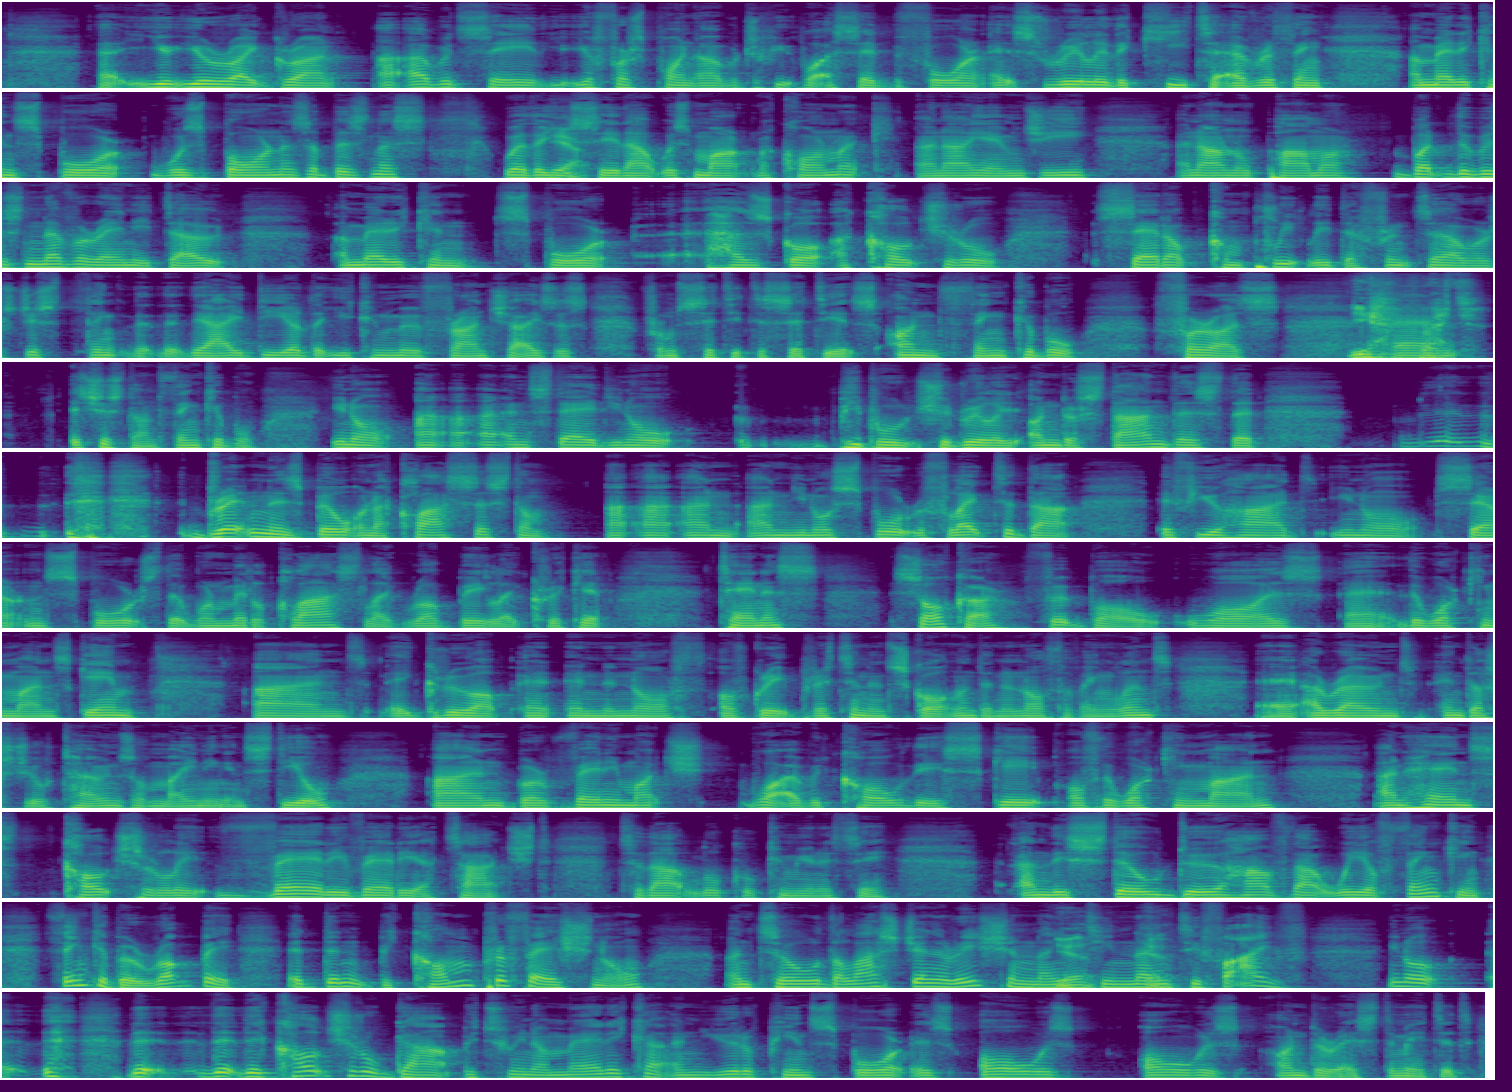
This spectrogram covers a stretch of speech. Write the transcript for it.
Uh, you, are right, Grant. I, I, would say your first point, I would repeat what I said before. It's really the key to everything. American sport was born as a business, whether you yeah. say that was Mark McCormack and IMG and Arnold Palmer. But there was never any doubt American sport has got a cultural set up completely different to ours. Just think that the, the, idea that you can move franchises from city to city, it's unthinkable for us. Yeah, um, right. It's just unthinkable. You know, I, I, instead, you know, people should really understand this that Britain is built on a class system. And, and, you know, sport reflected that. If you had, you know, certain sports that were middle class, like rugby, like cricket, tennis, soccer, football was uh, the working man's game. And it grew up in, in, the north of Great Britain and Scotland, in the north of England, uh, around industrial towns of mining and steel, and were very much what I would call the escape of the working man, and hence culturally very, very attached to that local community and they still do have that way of thinking. Think about rugby. It didn't become professional until the last generation, 1995. Yeah, yeah. You know, the, the, the cultural gap between America and European sport is always, always underestimated.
